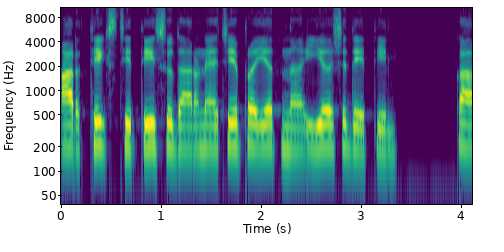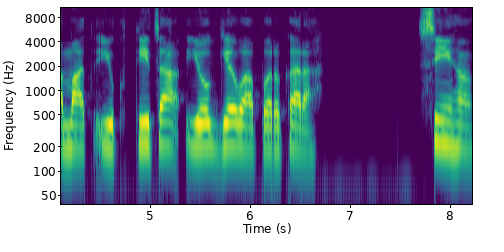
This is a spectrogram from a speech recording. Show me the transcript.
आर्थिक स्थिती सुधारण्याचे प्रयत्न यश देतील. कामात युक्तीचा योग्य वापर करा. सिंह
